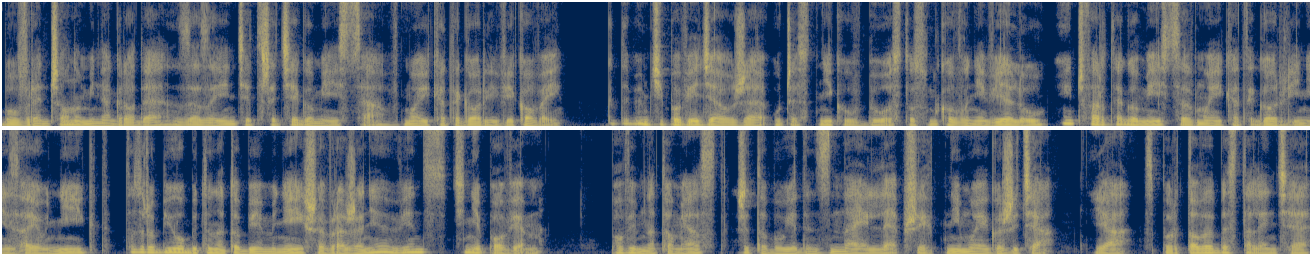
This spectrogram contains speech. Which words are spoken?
bo wręczono mi nagrodę za zajęcie trzeciego miejsca w mojej kategorii wiekowej. Gdybym ci powiedział, że uczestników było stosunkowo niewielu i czwartego miejsca w mojej kategorii nie zajął nikt, to zrobiłoby to na tobie mniejsze wrażenie, więc ci nie powiem. Powiem natomiast, że to był jeden z najlepszych dni mojego życia. Ja, sportowe beztalencie,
